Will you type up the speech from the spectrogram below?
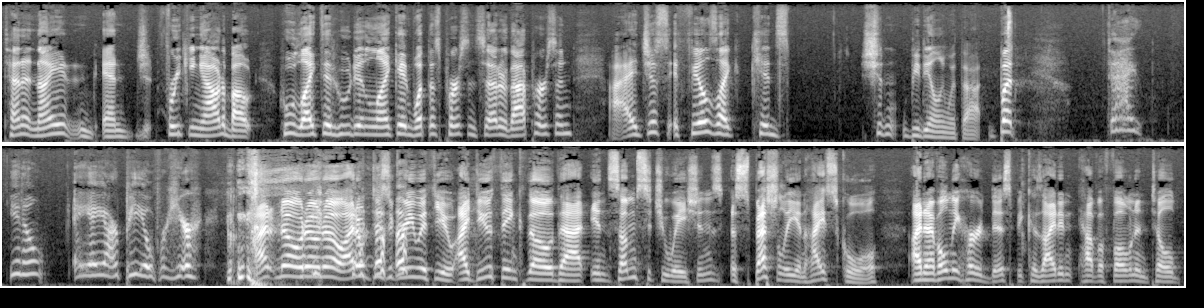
ten at night and and j- freaking out about who liked it, who didn't like it, what this person said or that person. I just it feels like kids shouldn't be dealing with that. But I, you know, AARP over here. I, no, no, no. I don't disagree with you. I do think, though, that in some situations, especially in high school, and I've only heard this because I didn't have a phone until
